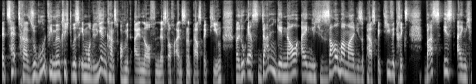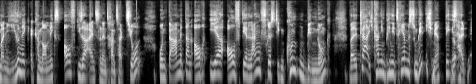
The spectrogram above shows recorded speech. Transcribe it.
etc. so gut wie möglich du es eben modellieren kannst, auch mit einlaufen lässt auf einzelne Perspektiven, weil du erst dann genau eigentlich sauber mal diese Perspektive kriegst, was ist eigentlich meine Unique Economics auf dieser einzelnen Transaktion und damit dann auch eher auf der langfristigen Kundenbindung, weil klar, ich kann ihn penetrieren bis zum geht nicht mehr, der ja. ist halt weg.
